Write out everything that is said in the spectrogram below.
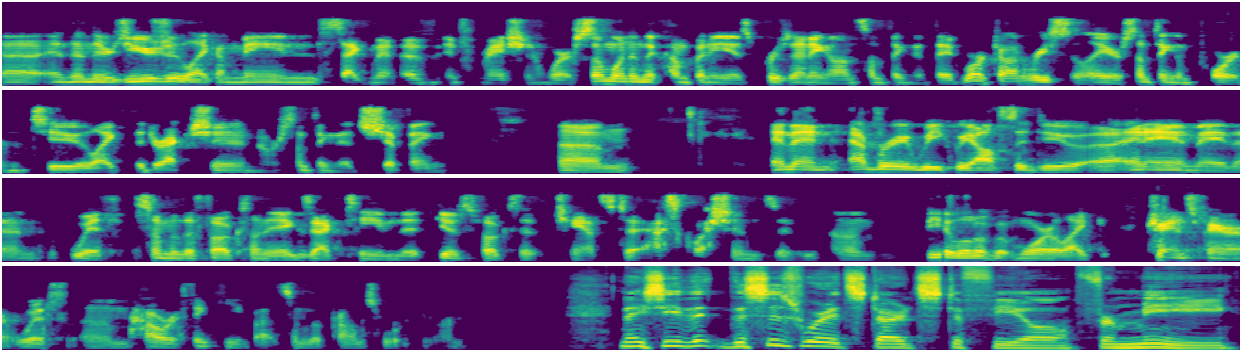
uh, and then there's usually like a main segment of information where someone in the company is presenting on something that they'd worked on recently or something important to like the direction or something that's shipping. Um, and then every week we also do uh, an AMA then with some of the folks on the exec team that gives folks a chance to ask questions and um, be a little bit more like transparent with um, how we're thinking about some of the problems we're working on. Now, you see, this is where it starts to feel for me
